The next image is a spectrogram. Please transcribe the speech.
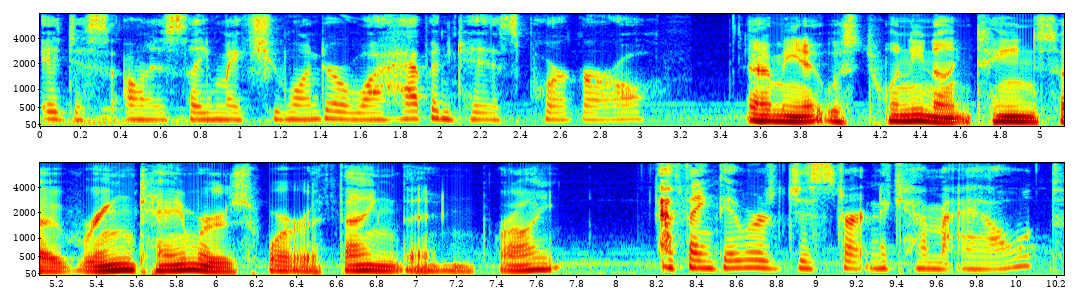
it just honestly makes you wonder what happened to this poor girl. I mean, it was 2019, so ring cameras were a thing then, right? I think they were just starting to come out.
